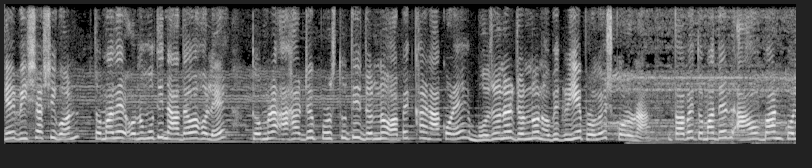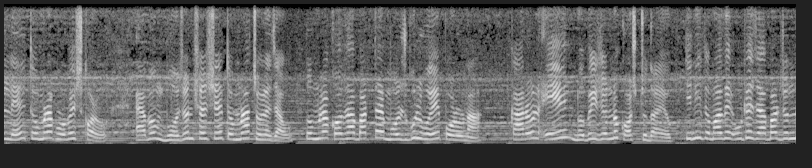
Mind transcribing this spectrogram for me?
হে বিশ্বাসীগণ, তোমাদের অনুমতি না দেওয়া হলে তোমরা আহার্য প্রস্তুতির জন্য অপেক্ষা না করে ভোজনের জন্য নবীগৃহে প্রবেশ করো না। তবে তোমাদের আহ্বান করলে তোমরা প্রবেশ করো এবং ভোজন শেষে তোমরা চলে যাও। তোমরা কথাবার্তায় মশগুল হয়ে পড়ো না। কারণ এ নবীর জন্য কষ্টদায়ক। তিনি তোমাদের উঠে যাবার জন্য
